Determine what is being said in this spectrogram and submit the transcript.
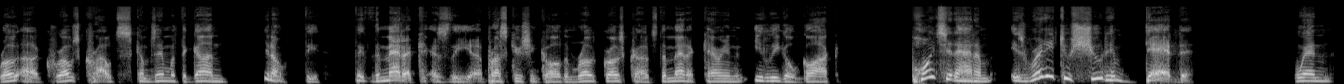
Ro- uh, Grosskreutz comes in with the gun. You know, the the, the medic, as the uh, prosecution called him, Ro- Grosskreutz, the medic carrying an illegal Glock, points it at him, is ready to shoot him dead when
